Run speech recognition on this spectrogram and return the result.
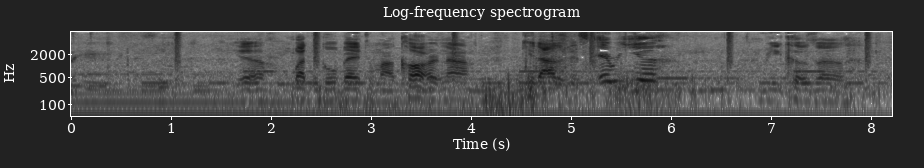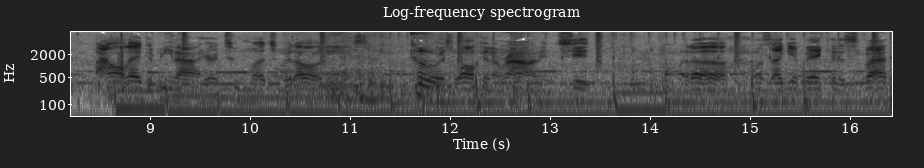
ahead. Yeah, about to go back to my car now get out of this area because uh, I don't like to be down here too much with all these tourists walking around and shit. But uh, once I get back to the spot,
